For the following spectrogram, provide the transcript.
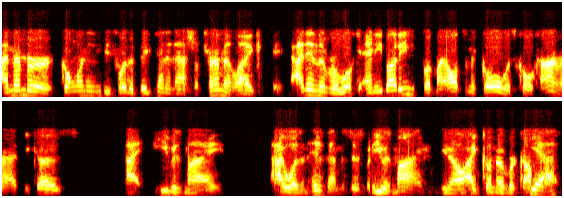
I remember going in before the Big Ten and national tournament. Like I didn't overlook anybody, but my ultimate goal was Cole Conrad because I he was my I wasn't his nemesis, but he was mine. You know, I couldn't overcome Yeah. that,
